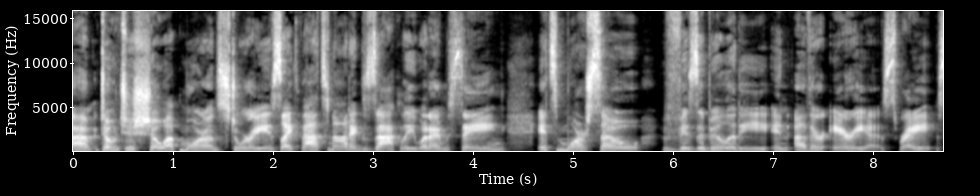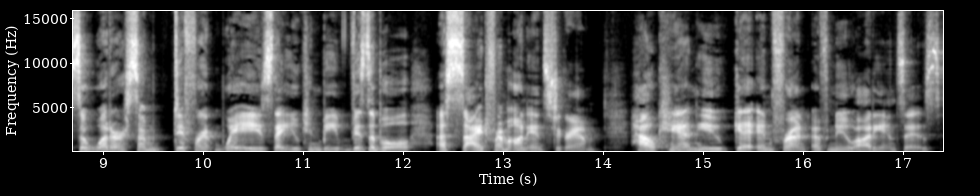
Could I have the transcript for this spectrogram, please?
Um, don't just show up more on stories. Like, that's not exactly what I'm saying. It's more so visibility in other areas, right? So, what are some different ways that you can be visible aside from on Instagram? How can you get in front of new audiences?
